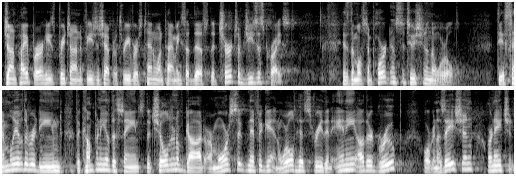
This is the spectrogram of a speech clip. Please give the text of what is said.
John Piper, he's preaching on Ephesians chapter 3, verse 10 one time. He said this The church of Jesus Christ is the most important institution in the world. The assembly of the redeemed, the company of the saints, the children of God are more significant in world history than any other group, organization, or nation.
